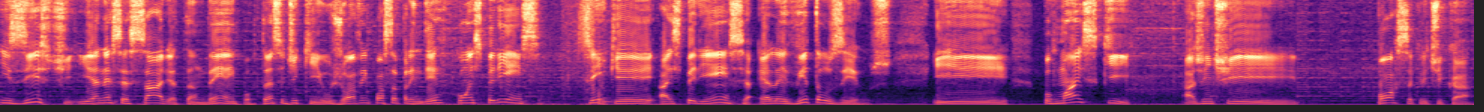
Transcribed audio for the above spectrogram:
existe e é necessária também a importância de que o jovem possa aprender com a experiência. Sim. Porque a experiência, ela evita os erros. E por mais que a gente possa criticar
